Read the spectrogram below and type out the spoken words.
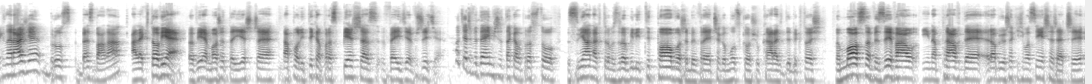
Jak na razie Bruce bez bana, ale kto wie, kto wie, może tutaj jeszcze ta polityka po raz pierwszy raz wejdzie w życie. Chociaż wydaje mi się, że taka po prostu zmiana, którą zrobili typowo, żeby w razie czego móc kogoś ukarać, gdyby ktoś no mocno wyzywał i naprawdę robił już jakieś mocniejsze rzeczy,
